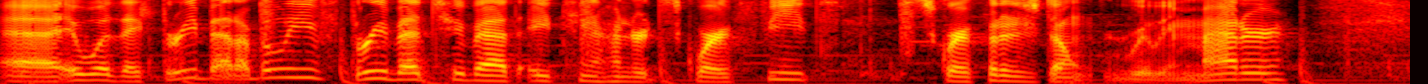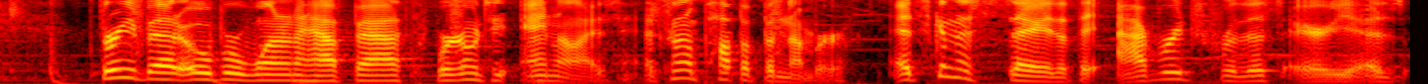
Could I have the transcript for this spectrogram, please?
Uh, it was a three bed, I believe, three bed, two bath, 1800 square feet. Square footage don't really matter three bed over one and a half bath, we're going to analyze. It's going to pop up a number. It's going to say that the average for this area is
